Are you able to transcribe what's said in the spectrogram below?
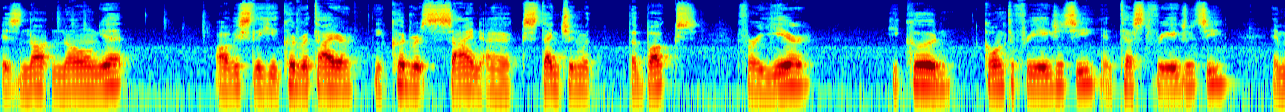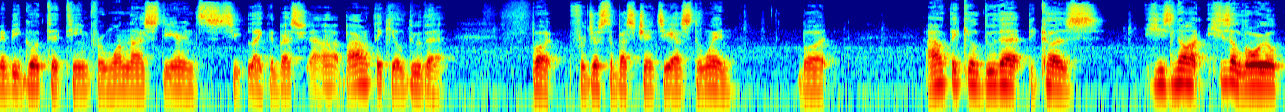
is not known yet. Obviously, he could retire. He could sign an extension with the Bucks for a year. He could go into free agency and test free agency and maybe go to a team for one last year and see like the best. Uh, but I don't think he'll do that. But for just the best chance he has to win. But I don't think he'll do that because he's not. He's a loyal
